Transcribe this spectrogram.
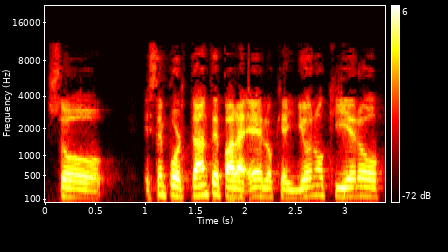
So, es importante para él lo que yo no quiero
